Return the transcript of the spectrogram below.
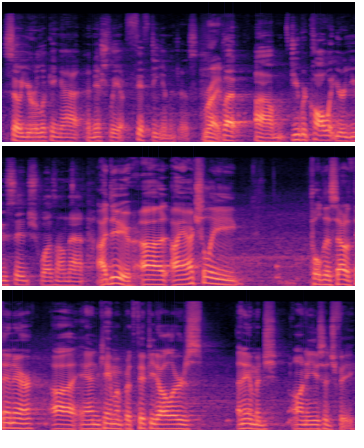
so you're looking at initially at 50 images. Right. But um, do you recall what your usage was on that? I do. Uh, I actually pulled this out of thin air uh, and came up with $50 an image on a usage fee.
